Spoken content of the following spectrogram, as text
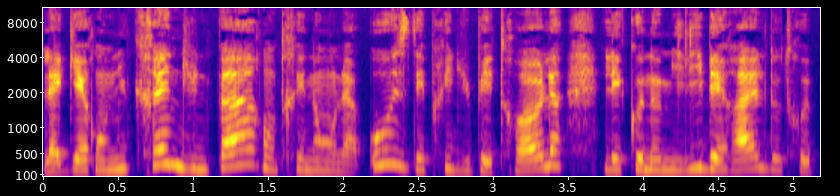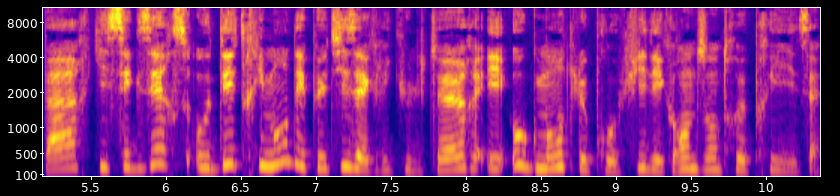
la guerre en Ukraine d'une part entraînant la hausse des prix du pétrole, l'économie libérale d'autre part qui s'exerce au détriment des petits agriculteurs et augmente le profit des grandes entreprises.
